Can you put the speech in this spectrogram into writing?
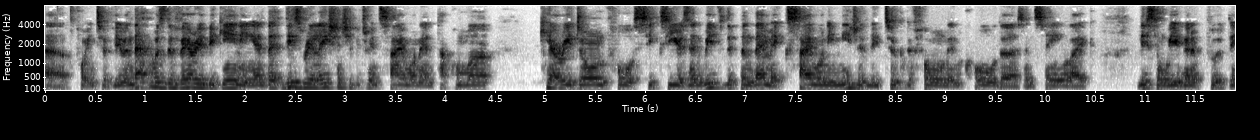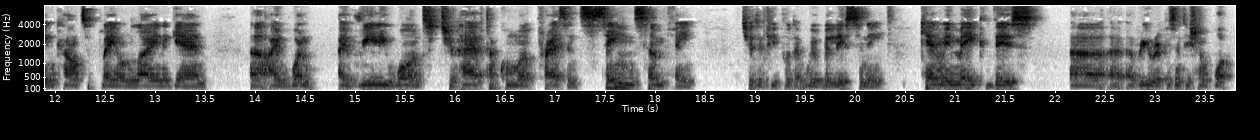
uh, point of view. And that was the very beginning. And th- this relationship between Simon and Takuma carried on for six years. And with the pandemic, Simon immediately took the phone and called us and saying like, listen, we're going to put the encounter play online again. Uh, I want, I really want to have Takuma present, saying something to the people that will be listening. Can we make this uh, a real representation of what,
